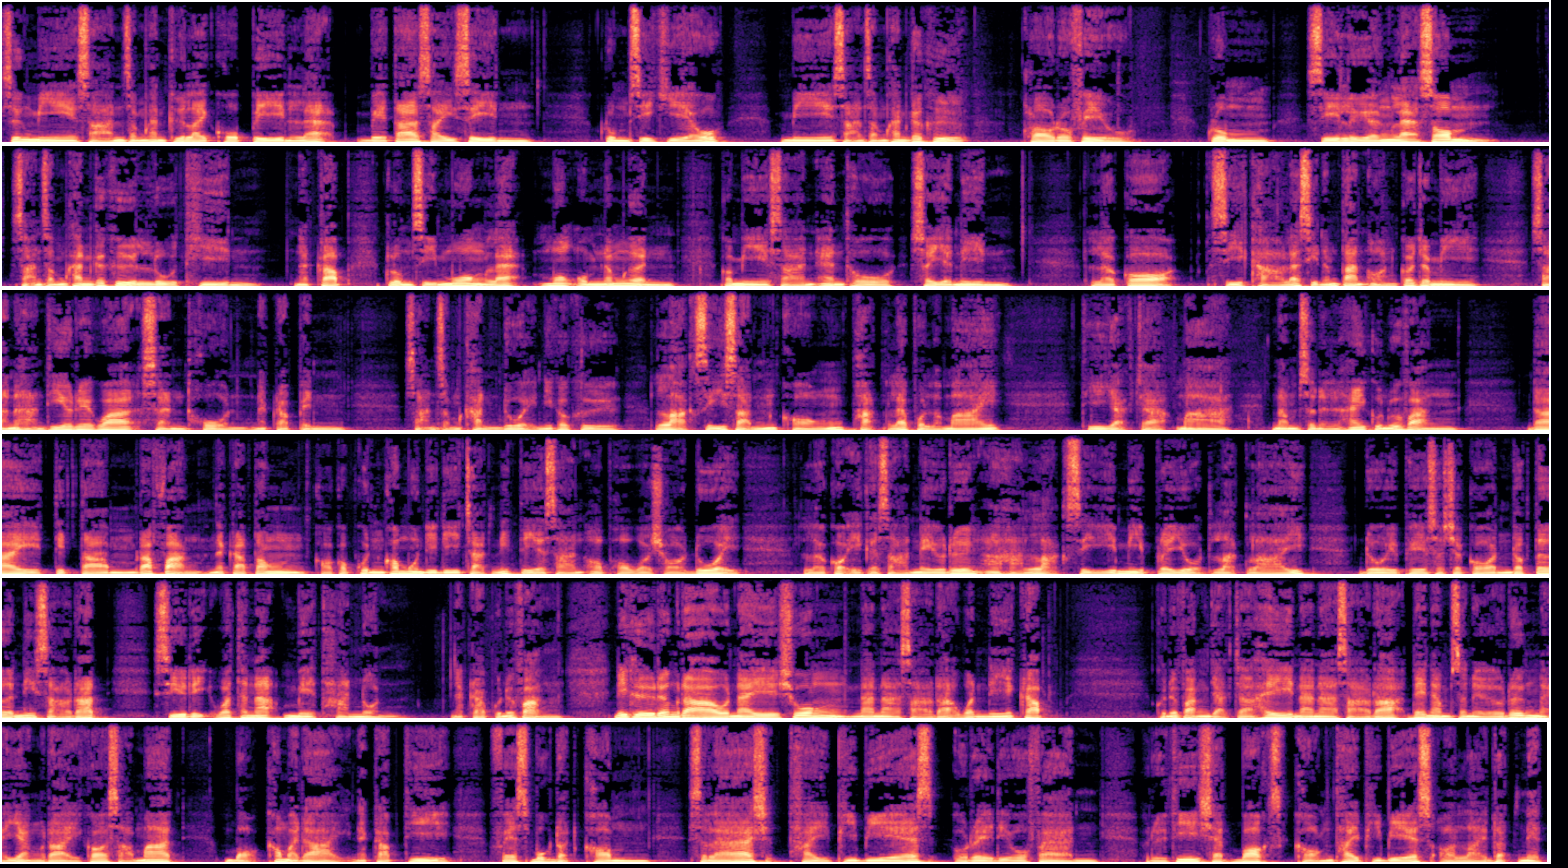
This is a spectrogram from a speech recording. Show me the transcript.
ซึ่งมีสารสำคัญคือไลโคปีน และเบต้าไซซีน กลุ่มสีเขียว มีสารสำคัญก็คือคลอโรฟิลล์กลุ่มสีเหลืองและส้ม สารสำคัญก็คือลูทีนนะครับกลุ่มสีม่วงและม่วงอมน้ำเงิน ก็มีสารแอนโทไซยานิน แล้วก็สีขาวและสีน้ำตาลอ่อนก็จะมีสารอาหารที่เรียกว่าแซนโทนนะครับเป็น สารสำคัญด้วย นี่ก็คือหลากสีสันของผักและผลไม้ ที่อยากจะมานำเสนอให้คุณผู้ฟัง ได้ติดตามรับฟังนะครับ ต้องขอขอบคุณข้อมูลดีๆ จากนิตยสารอพวช ด้วย แล้วก็เอกสารในเรื่องอาหารหลากสีมีประโยชน์หลากหลาย โดยเภสัชกร ดร นิสารัตน์สิริวัฒนเมธานนท์นะครับคุณผู้ฟัง นี่คือเรื่องราวในช่วงนานาสาระวันนี้ครับ คุณผู้ฟังอยากจะให้นานาสาระได้นำเสนอเรื่องไหนอย่างไรก็สามารถบอกเข้ามาได้นะครับที่ facebook.com/thaipbsradiofan หรือที่ chatbox ของ thaipbsonline.net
